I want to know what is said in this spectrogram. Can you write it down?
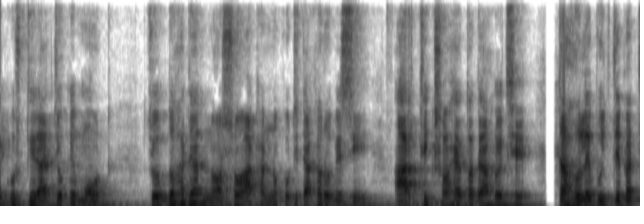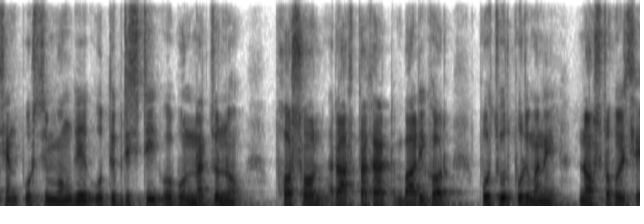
একুশটি রাজ্যকে মোট চোদ্দ হাজার নশো আটান্ন কোটি টাকারও বেশি আর্থিক সহায়তা দেওয়া হয়েছে। তাহলে বুঝতে পারছেন পশ্চিমবঙ্গে অতিবৃষ্টি ও বন্যার জন্য ফসল, রাস্তাঘাট, বাড়িঘর প্রচুর পরিমাণে নষ্ট হয়েছে।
